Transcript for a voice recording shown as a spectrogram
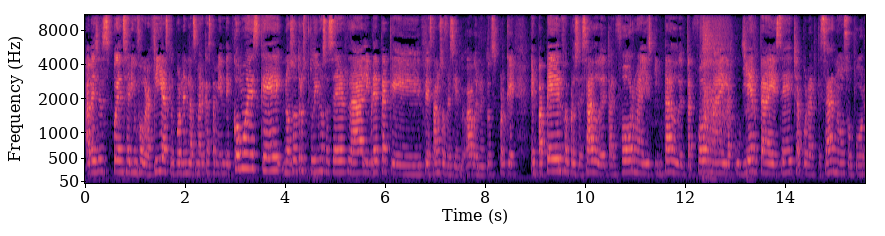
a veces pueden ser infografías que ponen las marcas también de cómo es que nosotros pudimos hacer la libreta que te estamos ofreciendo. Ah, bueno, entonces porque el papel fue procesado de tal forma y es pintado de tal forma y la cubierta es hecha por artesanos o por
